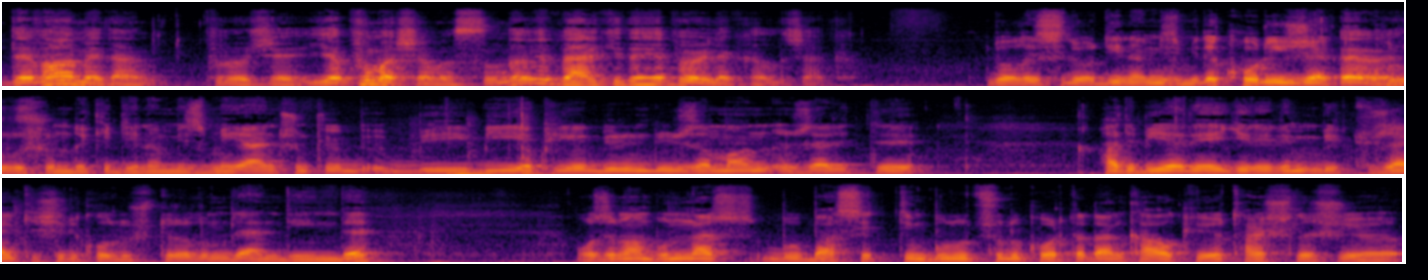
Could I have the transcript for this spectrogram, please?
devam eden proje yapım aşamasında ve belki de hep öyle kalacak. Dolayısıyla o dinamizmi de koruyacak evet. kuruluşundaki dinamizmi. Yani çünkü bir, bir yapıya büründüğü zaman özellikle hadi bir araya girelim bir tüzel kişilik oluşturalım dendiğinde o zaman bunlar bu bahsettiğim bulutsuluk ortadan kalkıyor, taşlaşıyor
